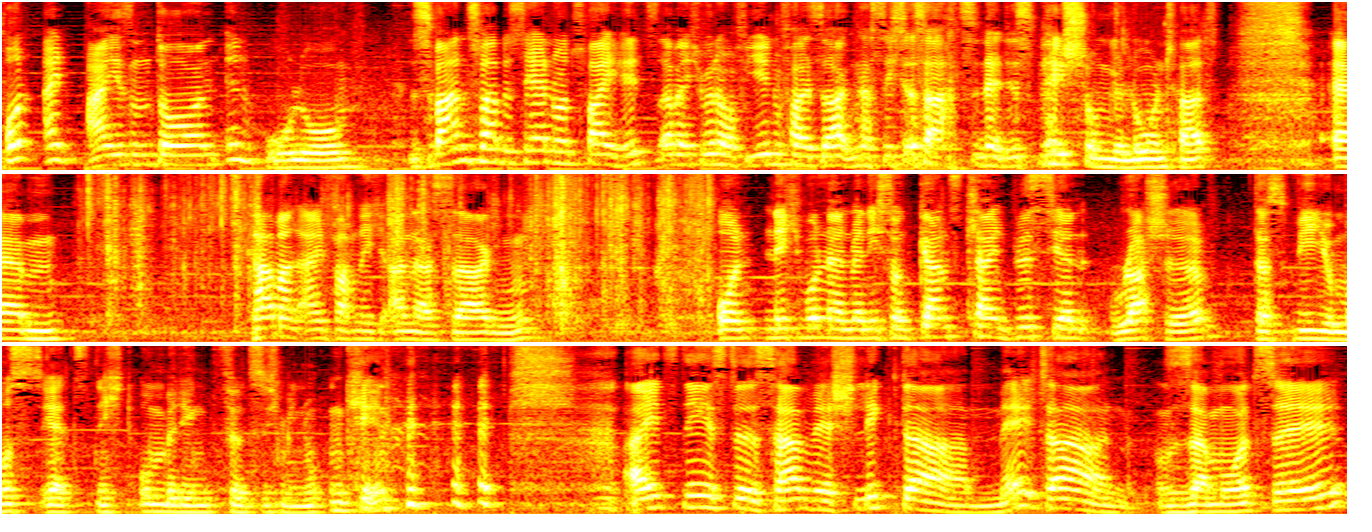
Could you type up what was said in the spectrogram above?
und ein Eisendorn in Holo. Es waren zwar bisher nur zwei Hits, aber ich würde auf jeden Fall sagen, dass sich das 18er Display schon gelohnt hat. Ähm, kann man einfach nicht anders sagen. Und nicht wundern, wenn ich so ein ganz klein bisschen rushe. Das Video muss jetzt nicht unbedingt 40 Minuten gehen. Als nächstes haben wir Schlickda, Meltan, Samurzel,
